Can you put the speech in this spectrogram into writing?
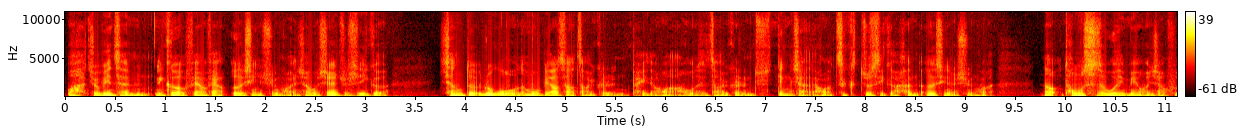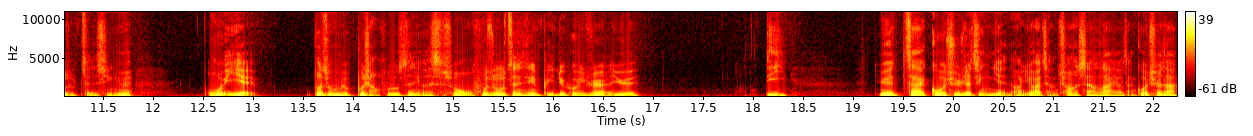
哇，就变成一个非常非常恶性循环。像我现在就是一个相对，如果我的目标是要找一个人陪的话，或者是找一个人就是定下来的话，这个就是一个很恶性的循环。那同时，我也没有很想付出真心，因为我也不是说没有不想付出真心，而是说我付出真心比例会越来越低。因为在过去的经验啊，又要讲创伤啦，要讲过去啦，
